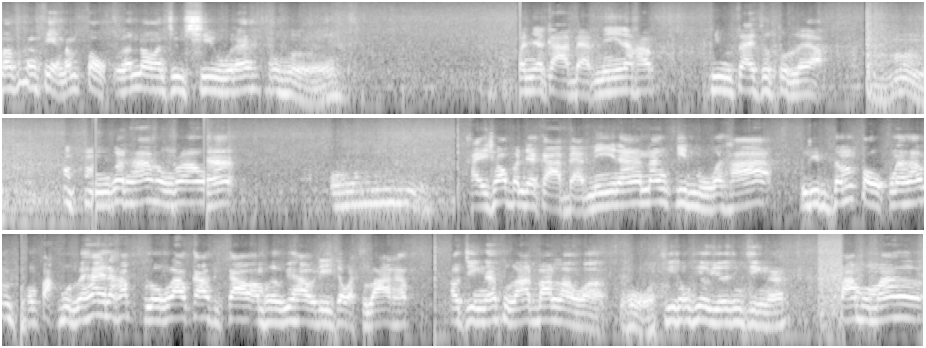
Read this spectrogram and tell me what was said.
มาฟังเสียงน้ำตกแล้วนอนชิวๆนะ โอ้โห บรรยากาศแบบนี้นะครับหิวใจสุดๆเลยอะหมูกระทะของเราฮะ ใครชอบบรรยากาศแบบนี้นะ นั่งกินหมูกระทะริมน้ำตกนะครับ ผมปักหมุดไว้ให้นะครับโรงเล่า 99 อำเภอวิภาวดีจังหวัดสุราษฎร์ครับ เอาจริงนะสุราษฎร์บ้านเราอะโอ้โหที่ท่องเที่ยวเยอะจริงๆนะ ตามผมมาเถอะ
